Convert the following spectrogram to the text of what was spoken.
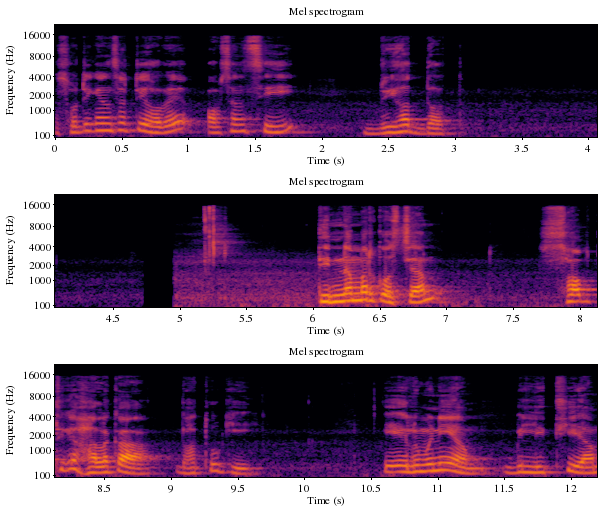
তো সঠিক অ্যান্সারটি হবে অপশান সি বৃহদ্দত্ত। তিন নম্বর কোশ্চেন সব থেকে হালকা ধাতু কি? A aluminium, B lithium,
